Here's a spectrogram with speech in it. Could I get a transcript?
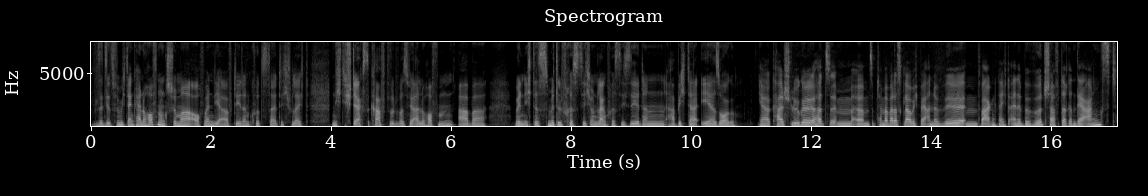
sind jetzt für mich dann keine Hoffnungsschimmer, auch wenn die AfD dann kurzzeitig vielleicht nicht die stärkste Kraft wird, was wir alle hoffen. Aber wenn ich das mittelfristig und langfristig sehe, dann habe ich da eher Sorge. Ja, Karl Schlögel hat im ähm, September war das, glaube ich, bei Anne Will im Wagenknecht eine Bewirtschafterin der Angst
